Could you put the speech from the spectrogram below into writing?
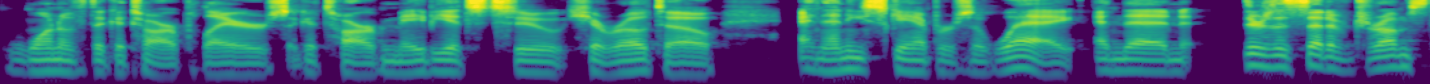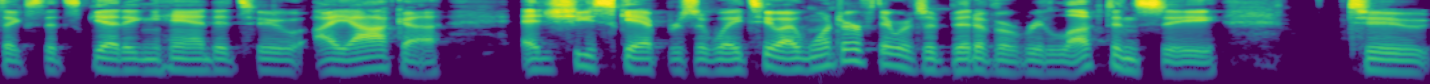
one of the guitar players a guitar. Maybe it's to Hiroto, and then he scampers away. And then there's a set of drumsticks that's getting handed to Ayaka, and she scampers away too. I wonder if there was a bit of a reluctancy to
